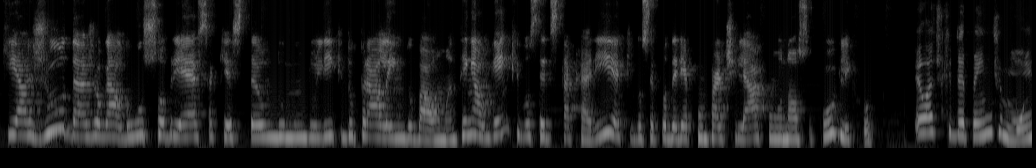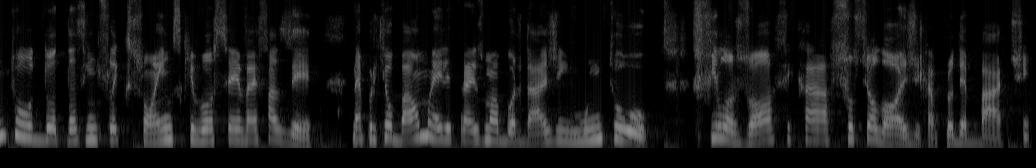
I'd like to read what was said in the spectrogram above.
que ajuda a jogar luz sobre essa questão do mundo líquido para além do Bauman? Tem alguém que você destacaria, que você poderia compartilhar com o nosso público? Eu acho que depende muito do, das inflexões que você vai fazer, né? Porque o Bauman ele traz uma abordagem muito filosófica, sociológica para o debate.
